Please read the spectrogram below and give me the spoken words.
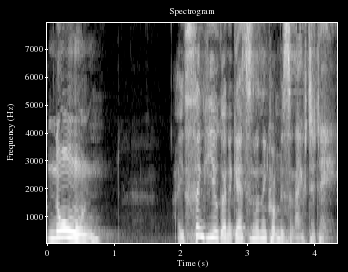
known, I think you're going to get something from his life today.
